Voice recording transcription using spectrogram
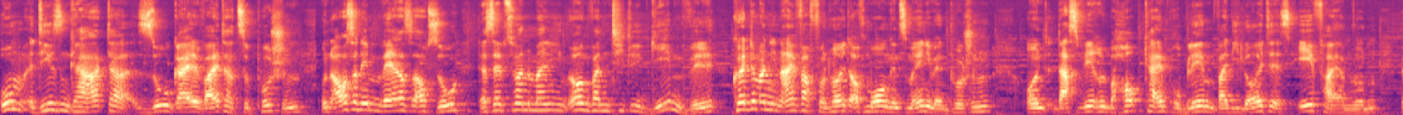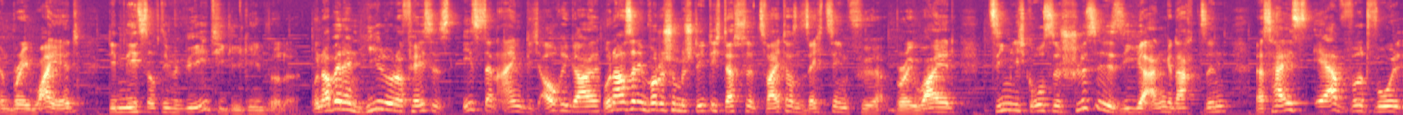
um diesen Charakter so geil weiter zu pushen. Und außerdem wäre es auch so, dass selbst wenn man ihm irgendwann einen Titel geben will, könnte man ihn einfach von heute auf morgen ins Main Event pushen. Und das wäre überhaupt kein Problem, weil die Leute es eh feiern würden, wenn Bray Wyatt demnächst auf den WWE-Titel gehen würde. Und ob er denn Heel oder Face ist, ist dann eigentlich auch egal. Und außerdem wurde schon bestätigt, dass für 2016 für Bray Wyatt ziemlich große Schlüsselsiege angedacht sind. Das heißt, er wird wohl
